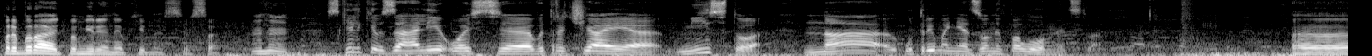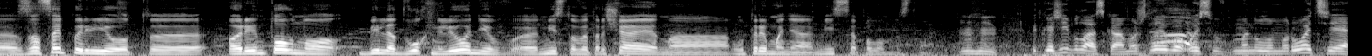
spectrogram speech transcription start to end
прибирають по мірі необхідності. Все. Угу. Скільки взагалі ось е, витрачає місто на утримання зони паломництва? Е, За цей період е, орієнтовно біля 2 мільйонів е, місто витрачає на утримання місця паломництва. Угу. Підкажіть, будь ласка, можливо, ось в минулому році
